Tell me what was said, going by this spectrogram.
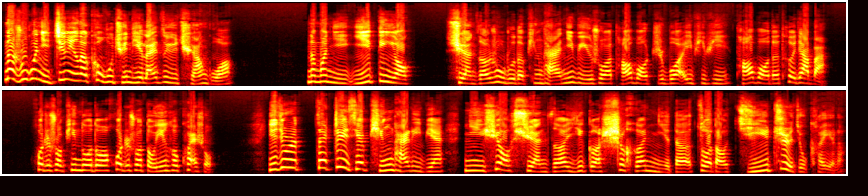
那如果你经营的客户群体来自于全国，那么你一定要选择入驻的平台。你比如说淘宝直播 APP、淘宝的特价版，或者说拼多多，或者说抖音和快手，也就是在这些平台里边，你需要选择一个适合你的，做到极致就可以了。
